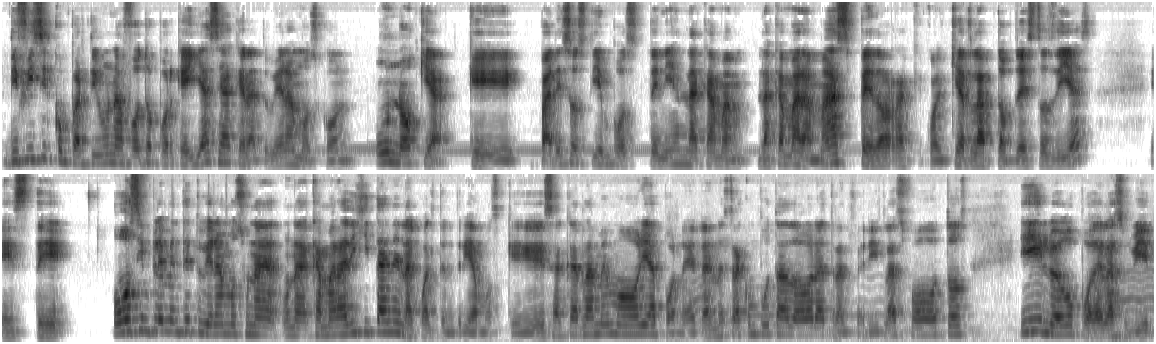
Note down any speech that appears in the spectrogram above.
difícil compartir una foto porque ya sea que la tuviéramos con un Nokia que para esos tiempos tenían la, la cámara más pedorra que cualquier laptop de estos días, este, o simplemente tuviéramos una, cámara digital en la cual tendríamos que sacar la memoria, ponerla en nuestra computadora, transferir las fotos y luego poderla subir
